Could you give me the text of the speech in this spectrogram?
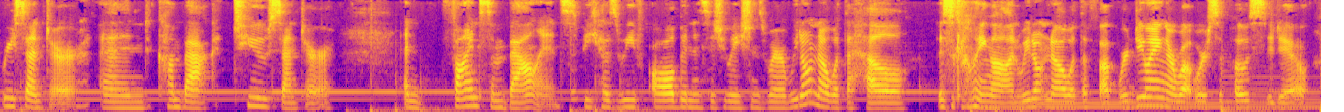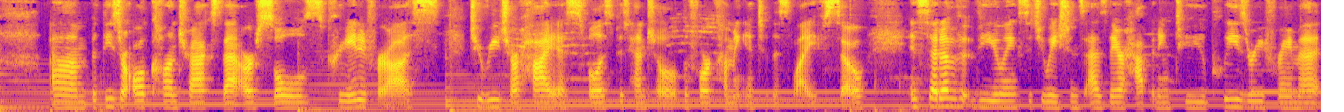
recenter and come back to center and find some balance because we've all been in situations where we don't know what the hell is going on. We don't know what the fuck we're doing or what we're supposed to do. Um, but these are all contracts that our souls created for us to reach our highest, fullest potential before coming into this life. So instead of viewing situations as they are happening to you, please reframe it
